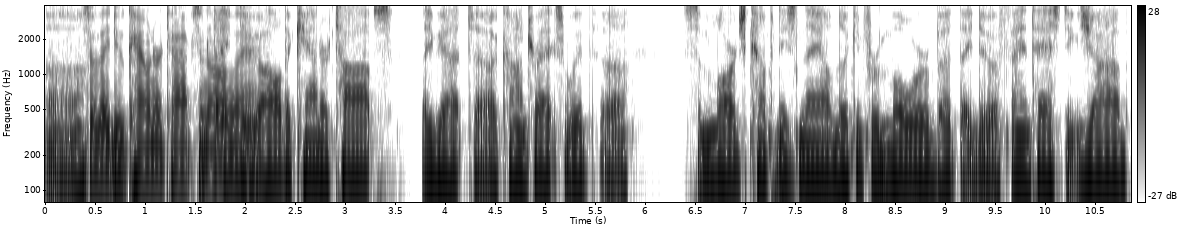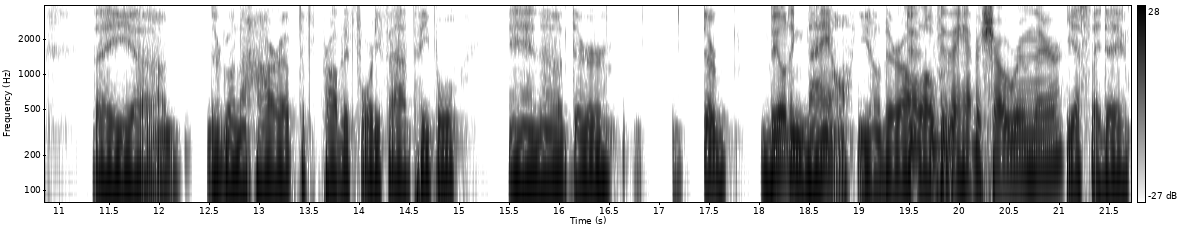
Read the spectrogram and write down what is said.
uh, So they do countertops and all they that? do all the countertops. They've got uh, contracts with uh, some large companies now looking for more, but they do a fantastic job. They uh, they're going to hire up to probably forty five people, and uh, they're they're building now. You know, they're all do, over. do they have a showroom there? yes, they do.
